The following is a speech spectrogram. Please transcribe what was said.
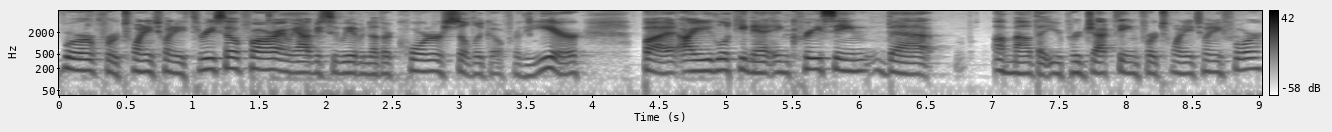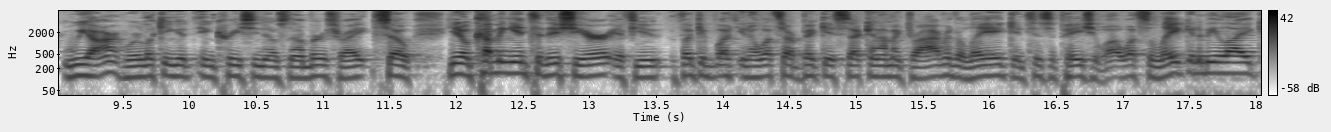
were for 2023 so far? I mean, obviously we have another quarter still to go for the year, but are you looking at increasing that amount that you're projecting for 2024? We are. We're looking at increasing those numbers, right? So, you know, coming into this year, if you look at what, you know, what's our biggest economic driver, the lake, anticipation. Well, what's the lake going to be like?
